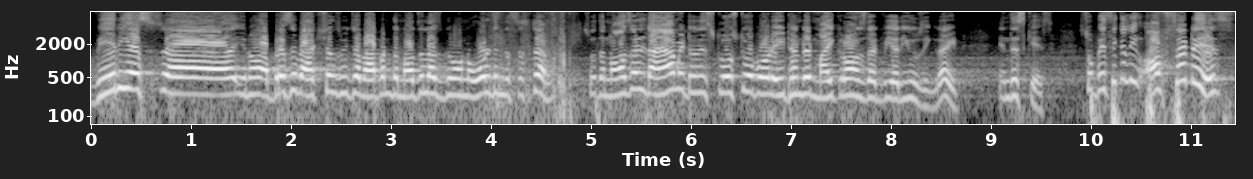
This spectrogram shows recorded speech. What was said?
various uh, you know abrasive actions which have happened the nozzle has grown old in the system. So the nozzle diameter is close to about 800 microns that we are using right in this case. So basically offset is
